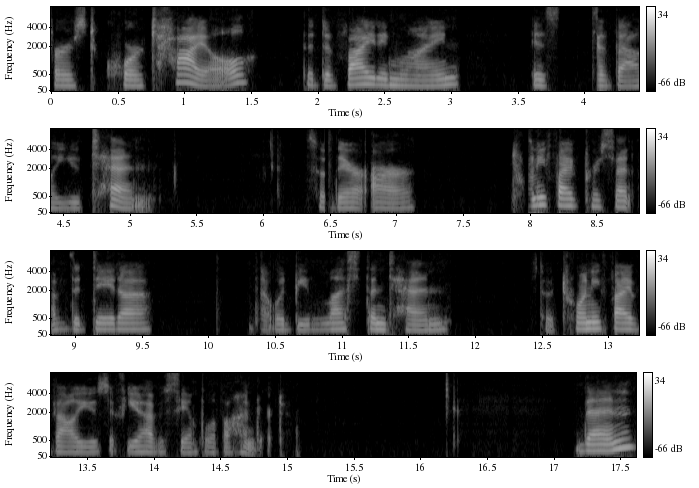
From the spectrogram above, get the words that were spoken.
first quartile, the dividing line is the value 10. So there are 25% of the data that would be less than 10. So 25 values if you have a sample of 100. Then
